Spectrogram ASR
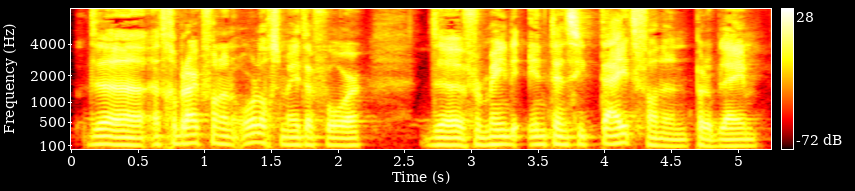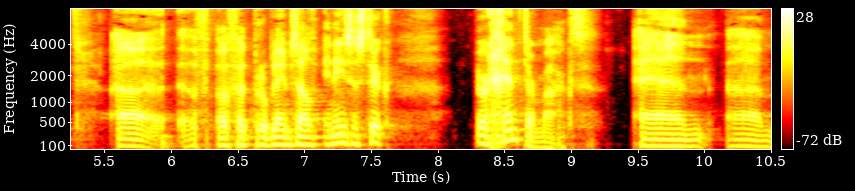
de, het gebruik van een oorlogsmetafoor de vermeende intensiteit van een probleem, eh, of, het probleem zelf, ineens een stuk urgenter maakt. En ehm,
